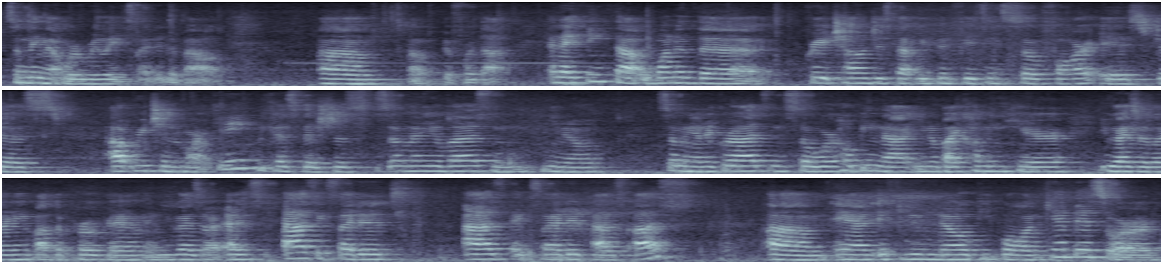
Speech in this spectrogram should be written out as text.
something that we're really excited about. Um, oh, before that. And I think that one of the great challenges that we've been facing so far is just outreach and marketing because there's just so many of us and, you know, so many undergrads, and so we're hoping that you know by coming here, you guys are learning about the program, and you guys are as, as excited as excited as us. Um, and if you know people on campus or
